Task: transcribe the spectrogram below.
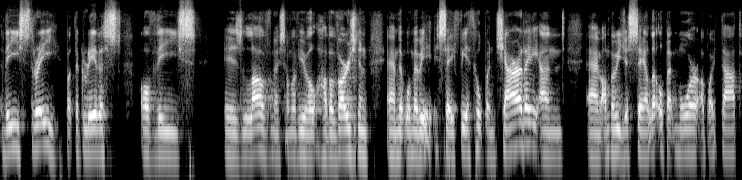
these three, but the greatest of these is love. Now, some of you will have a version um, that will maybe say faith, hope, and charity, and um, I'll maybe just say a little bit more about that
